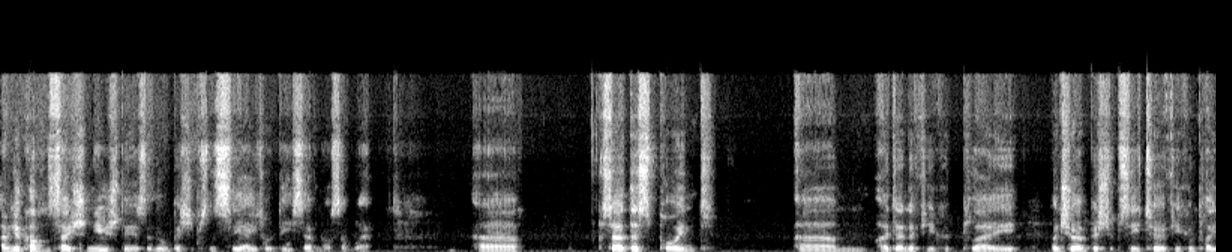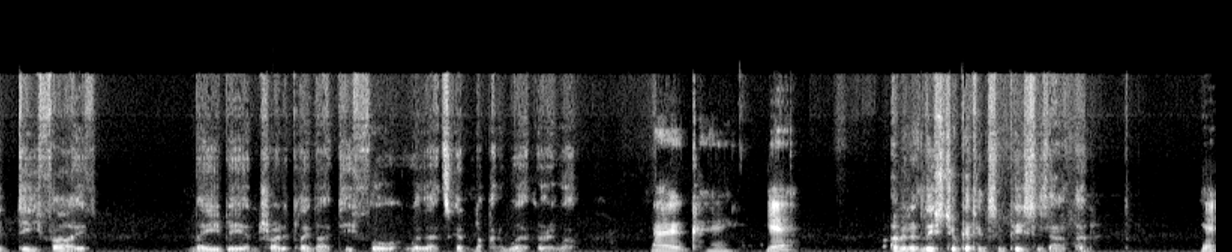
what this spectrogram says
I mean, your compensation usually is that little bishops in c8 or d7 or somewhere. Uh, so at this point, um, I don't know if you could play once you went bishop c2, if you can play d5, maybe, and try to play knight d4, whether that's going, not going to work very well. Okay. Yeah. I mean, at least you're getting some pieces out then. Yeah.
